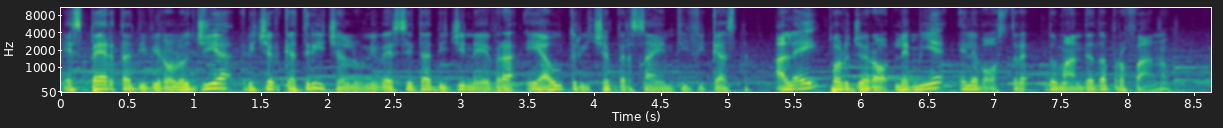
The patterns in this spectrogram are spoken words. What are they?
esperta di virologia, ricercatrice all'Università di Ginevra e autrice per Scientificast. A lei porgerò le mie e le vostre domande da profano.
